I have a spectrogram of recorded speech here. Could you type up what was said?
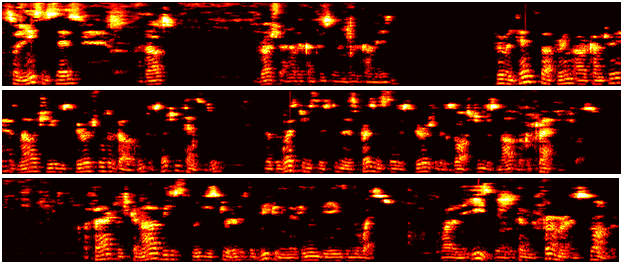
so Solzhenitsyn says about Russia and other countries who enjoy communism. Through intense suffering, our country has now achieved a spiritual development of such intensity that the Western system in its present state of spiritual exhaustion does not look attractive to us. A fact which cannot be disputed is the weakening of human beings in the West, while in the East they are becoming firmer and stronger.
